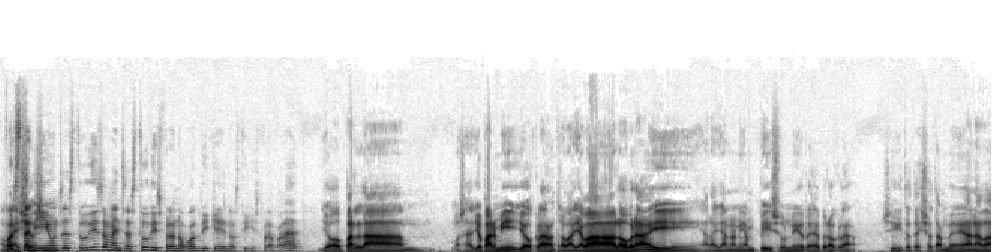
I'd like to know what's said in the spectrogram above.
Home, Pots tenir sí. uns estudis o menys estudis, però no vol dir que no estiguis preparat. jo per la... O sigui, jo per mi, jo, clar, treballava a l'obra i ara ja no n'hi ha pisos ni res, però clar. Sigui, tot això també anava,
